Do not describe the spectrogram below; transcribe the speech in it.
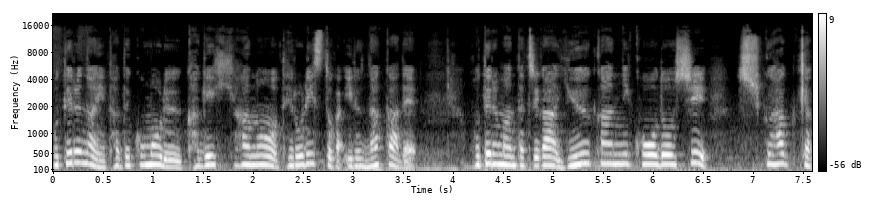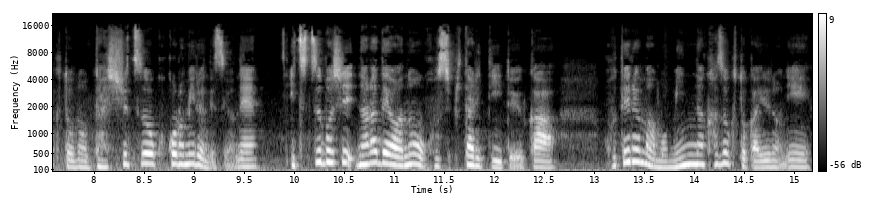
ホテル内に立てこもる過激派のテロリストがいる中でホテルマンたちが勇敢に行動し宿泊客との脱出を試みるんですよね。5つ星ならではのホスピタリティというかホテルマンもみんな家族とかいるのに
